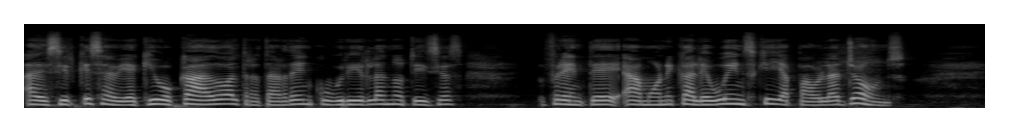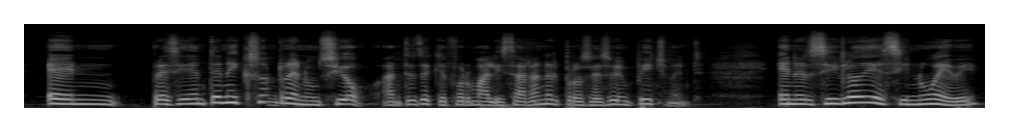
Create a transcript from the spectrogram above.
a decir que se había equivocado al tratar de encubrir las noticias frente a Mónica Lewinsky y a Paula Jones. El presidente Nixon renunció antes de que formalizaran el proceso de impeachment. En el siglo XIX,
